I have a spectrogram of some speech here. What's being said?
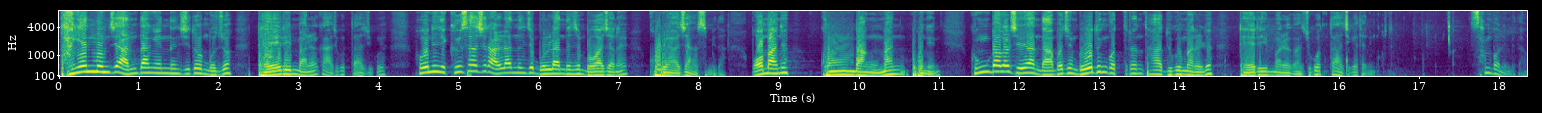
당했는지 안 당했는지도 뭐죠? 대리만을 가지고 따지고요. 본인이 그 사실을 알았는지 몰랐는지 뭐 하잖아요? 고려하지 않습니다. 뭐만요? 궁박만 본인. 궁박을 제외한 나머지 모든 것들은 다 누구만을요? 대리만을 가지고 따지게 되는 거죠. 3번입니다.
